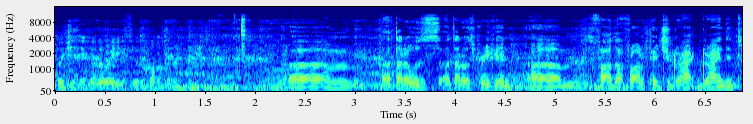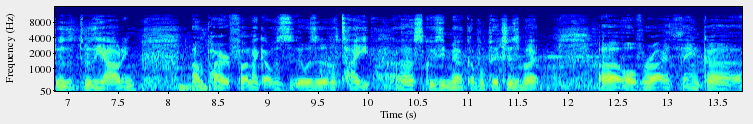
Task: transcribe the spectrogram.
What do you think of the way you threw the ball tonight? Um, I thought it was I thought it was pretty good. Um, fouled off a lot of pitches, grind, grinded through the, through the outing. Umpire felt like I was it was a little tight, uh, squeezing me a couple pitches, but uh, overall I think uh,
